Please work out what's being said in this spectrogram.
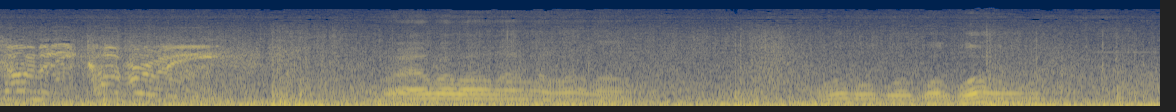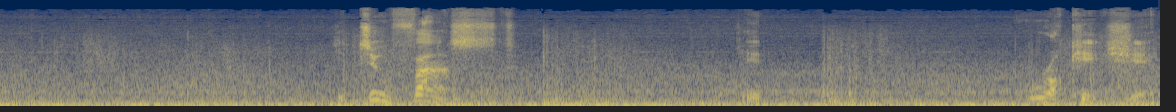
Somebody cover me. Whoa, whoa, whoa, whoa, whoa, whoa, whoa. Whoa, whoa, whoa, whoa, whoa. You're too fast. You rocket ship.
